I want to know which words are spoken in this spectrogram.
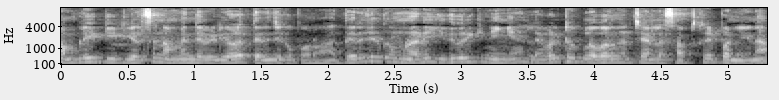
கம்ப்ளீட் டீட்டெயில்ஸை நம்ம இந்த வீடியோவில் தெரிஞ்சுக்க போகிறோம் அது தெரிஞ்சுக்கிறதுக்கு முன்னாடி இது வரைக்கும் நீங்கள் லெவல் டூ க்ளவருங்கிற சேனலை சப்ஸ்கிரைப் பண்ணிங்கன்னா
